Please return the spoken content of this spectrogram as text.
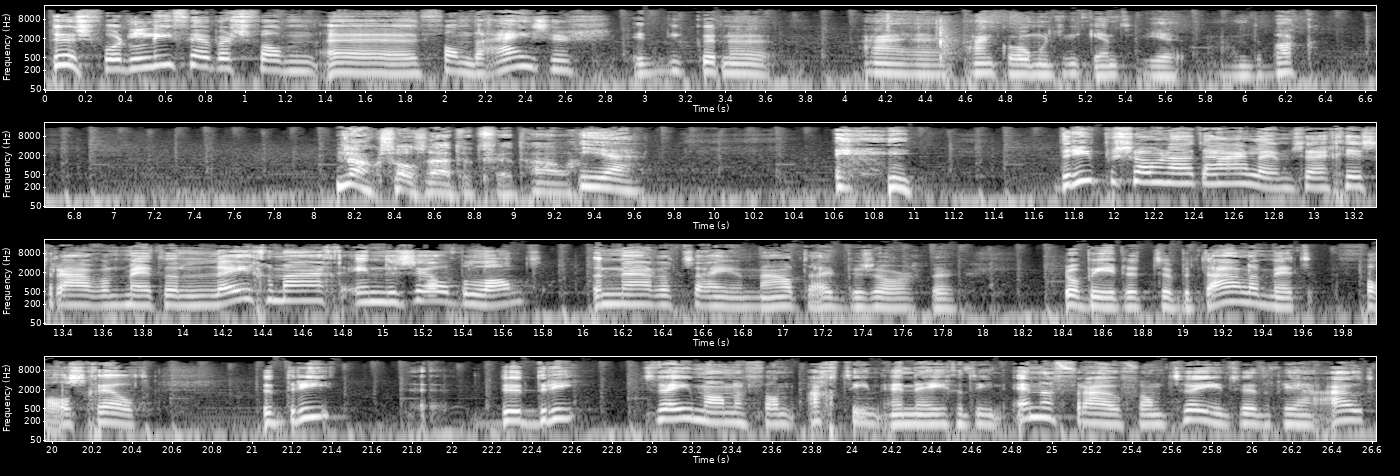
Dus voor de liefhebbers van, uh, van de ijzers, die kunnen uh, aankomend weekend weer aan de bak. Nou, ik zal ze uit het vet halen. Ja. Drie personen uit Haarlem zijn gisteravond met een lege maag in de cel beland... nadat zij een maaltijd bezorgden probeerde te betalen met vals geld. De drie, eh, de drie, twee mannen van 18 en 19 en een vrouw van 22 jaar oud...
